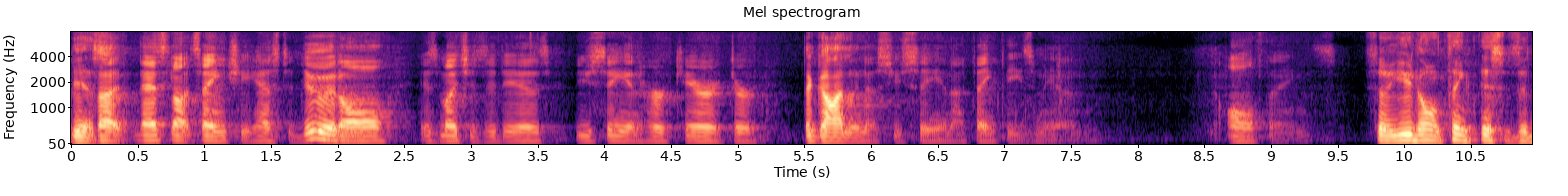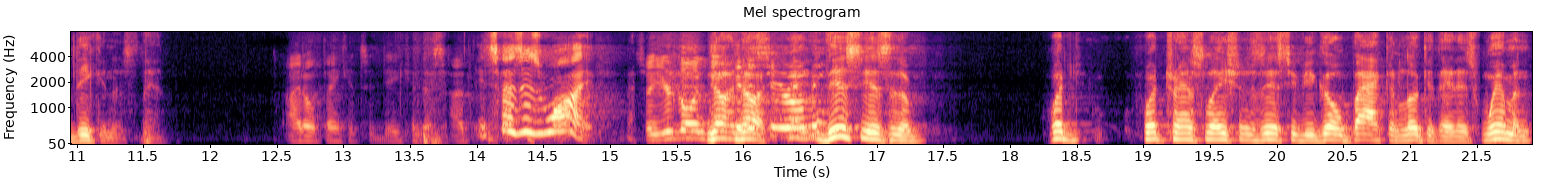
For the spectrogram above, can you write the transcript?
Yes. But that's not saying she has to do it all as much as it is you see in her character the godliness you see in, I think, these men. All things. So you don't think this is a deaconess then? I don't think it's a deaconess. It says his wife. So you're going deaconess no, no. here on me? This is the, what, what translation is this? If you go back and look at that, it's women.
